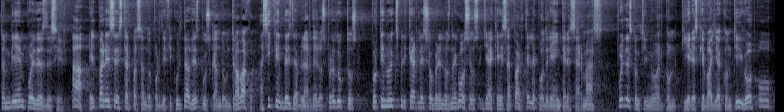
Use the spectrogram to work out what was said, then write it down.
También puedes decir, ah, él parece estar pasando por dificultades buscando un trabajo, así que en vez de hablar de los productos, ¿por qué no explicarle sobre los negocios ya que esa parte le podría interesar más? Puedes continuar con ¿quieres que vaya contigo? o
